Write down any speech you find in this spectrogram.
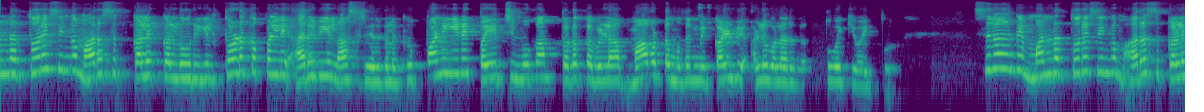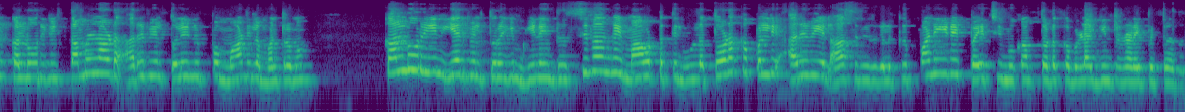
மன்னர் துரைசிங்கம் அரசு கலைக்கல்லூரியில் தொடக்கப்பள்ளி அறிவியல் ஆசிரியர்களுக்கு பணியிடை பயிற்சி முகாம் தொடக்க விழா மாவட்ட முதன்மை கல்வி அலுவலர்கள் துவக்கி வைப்பு. சிவகங்கை மன்னர் துரைசிங்கம் அரசு கலைக்கல்லூரியில் தமிழ்நாடு அறிவியல் தொழில்நுட்ப மாநில மன்றமும் கல்லூரியின் இயற்பியல் துறையும் இணைந்து சிவகங்கை மாவட்டத்தில் உள்ள தொடக்கப்பள்ளி அறிவியல் ஆசிரியர்களுக்கு பணியிடை பயிற்சி முகாம் தொடக்க விழா இன்று நடைபெற்றது.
